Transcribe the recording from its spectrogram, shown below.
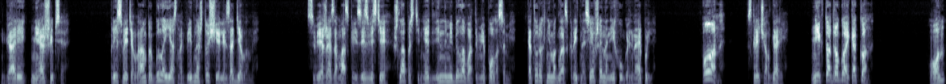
Гарри не ошибся. При свете лампы было ясно видно, что щели заделаны. Свежая замазка из извести шла по стене длинными беловатыми полосами, которых не могла скрыть насевшая на них угольная пыль. «Он!» — вскричал Гарри. «Никто другой, как он!» «Он?»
